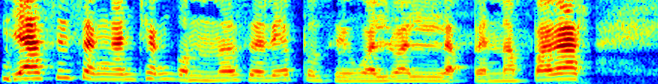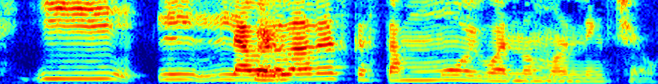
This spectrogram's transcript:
Ya si se enganchan con una serie, pues igual vale la pena pagar. Y la verdad es que está muy bueno Morning Show.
